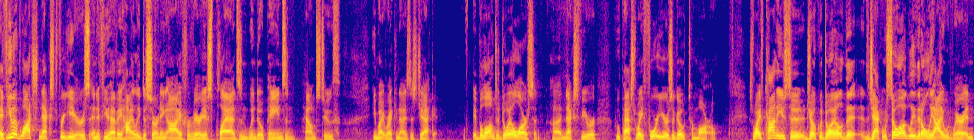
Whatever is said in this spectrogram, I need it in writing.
If you have watched Next for years, and if you have a highly discerning eye for various plaids and window panes and houndstooth, you might recognize this jacket. It belonged to Doyle Larson, a Next viewer who passed away four years ago tomorrow. His wife Connie used to joke with Doyle that the jacket was so ugly that only I would wear it, and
